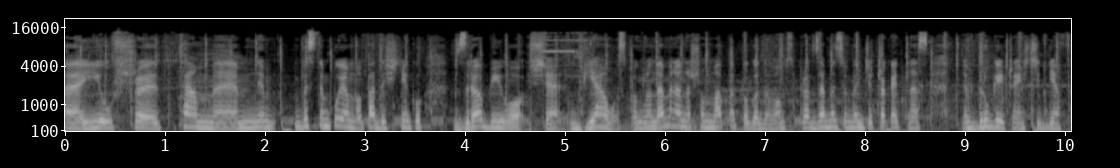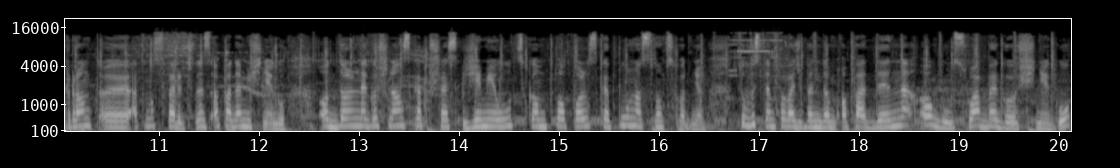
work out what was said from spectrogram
e, już e, tam e, występują opady śniegu. Zrobiło się biało. Spoglądamy na naszą mapę pogodową. Sprawdzamy, co będzie czekać nas w drugiej części dnia. Front atmosferyczny z opadami śniegu od Dolnego Śląska przez ziemię łódzką po Polskę północno-wschodnią. Tu występować będą opady na ogół słabego śniegu.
